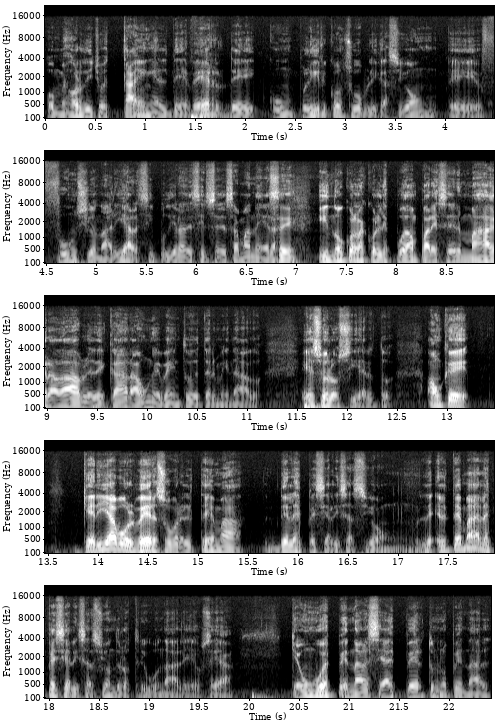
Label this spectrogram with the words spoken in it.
o mejor dicho, está en el deber de cumplir con su obligación eh, funcionarial, si pudiera decirse de esa manera, y no con la que les puedan parecer más agradable de cara a un evento determinado. Eso es lo cierto. Aunque quería volver sobre el tema de la especialización. El tema de la especialización de los tribunales, o sea, que un juez penal sea experto en lo penal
